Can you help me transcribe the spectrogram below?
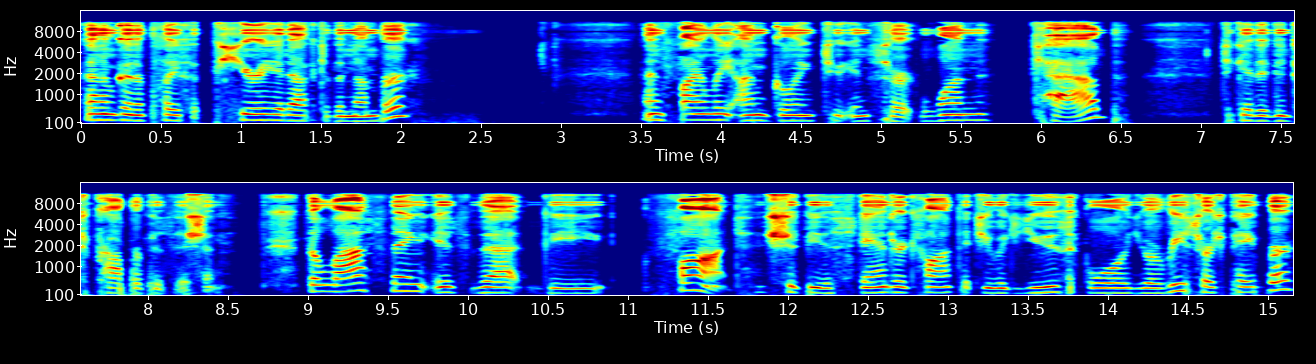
Then I'm going to place a period after the number. And finally, I'm going to insert one tab to get it into proper position. The last thing is that the font should be the standard font that you would use for your research paper,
